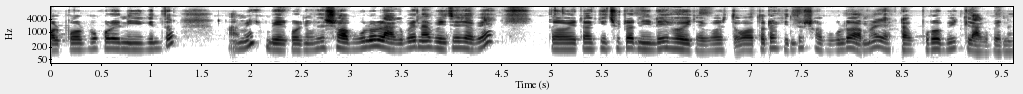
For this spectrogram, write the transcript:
অল্প অল্প করে নিয়ে কিন্তু আমি বের করে নেব। সবগুলো লাগবে না বেঁচে যাবে। তো এটা কিছুটা নিলেই হয়ে যাবে। অতটা কিন্তু সবগুলো আমার একটা পুরো বিট লাগবে না।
